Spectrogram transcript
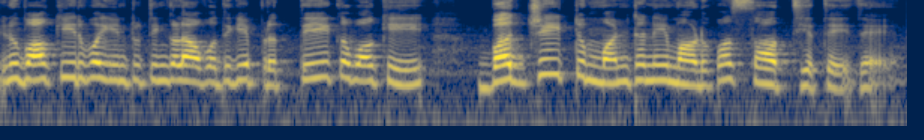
ಇನ್ನು ಬಾಕಿ ಇರುವ ಎಂಟು ತಿಂಗಳ ಅವಧಿಗೆ ಪ್ರತ್ಯೇಕವಾಗಿ ಬಜೆಟ್ ಮಂಡನೆ ಮಾಡುವ ಸಾಧ್ಯತೆ ಇದೆ.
